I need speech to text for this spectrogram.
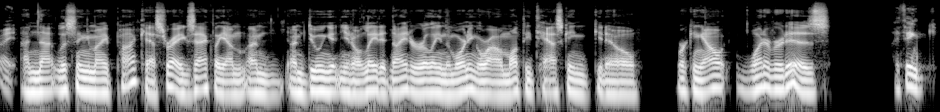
right? I'm not listening to my podcast, right? Exactly. I'm I'm I'm doing it, you know, late at night or early in the morning, or I'm multitasking, you know, working out, whatever it is. I think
